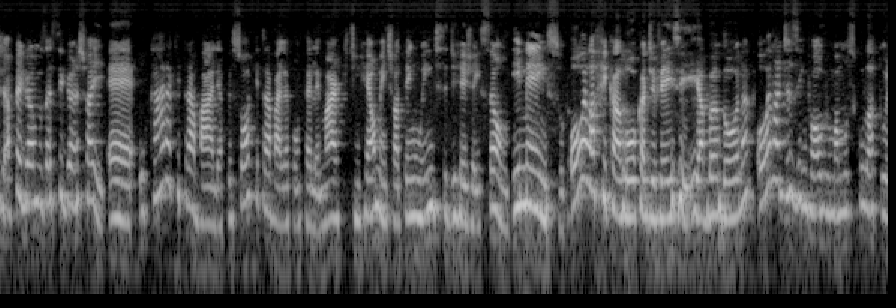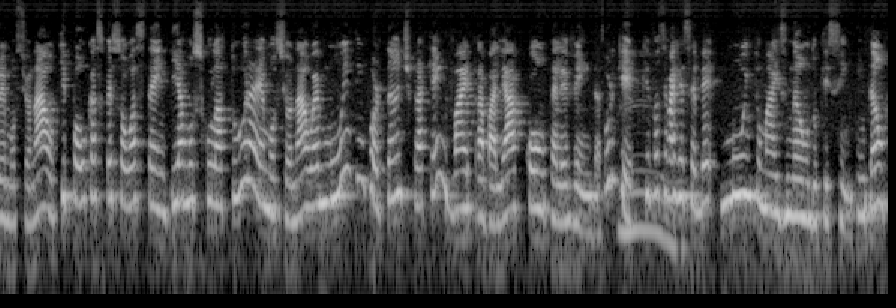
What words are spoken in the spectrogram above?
já pegamos esse gancho aí. É, o cara que trabalha, a pessoa que trabalha com telemarketing, realmente ela tem um índice de rejeição imenso. Ou ela fica louca de vez e, e abandona, ou ela desenvolve uma musculatura emocional que poucas pessoas têm. E a musculatura emocional é muito importante para quem vai trabalhar com televendas. Por quê? Hum. Porque você vai receber muito mais não do que sim. Então,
